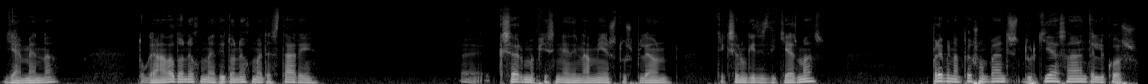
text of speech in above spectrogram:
για εμένα. Τον Καναδά τον έχουμε δει, τον έχουμε τεστάρει. Ε, ξέρουμε ποιες είναι οι αδυναμίες τους πλέον και ξέρουν και τις δικές μας. Πρέπει να παίξουμε απέναντι στην Τουρκία σαν να είναι τελικός.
